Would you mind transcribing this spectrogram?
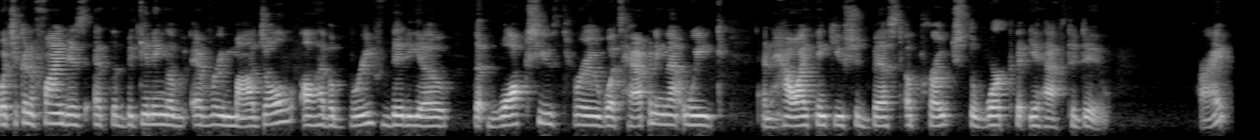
What you're going to find is at the beginning of every module, I'll have a brief video that walks you through what's happening that week and how I think you should best approach the work that you have to do. All right,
